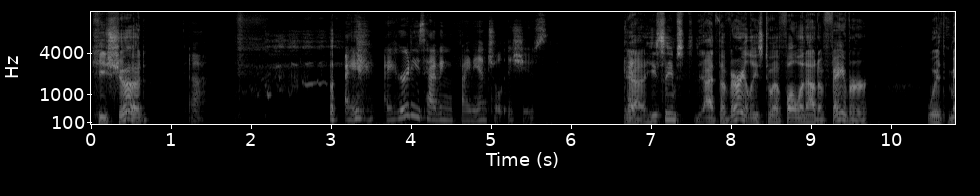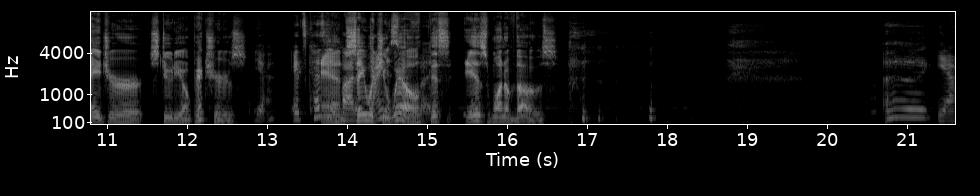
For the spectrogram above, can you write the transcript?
He should. Ah. I I heard he's having financial issues. Yeah, he seems, at the very least, to have fallen out of favor with major studio pictures. Yeah. It's because And say what you will, foot. this is one of those. Uh, yeah.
